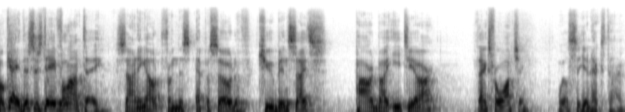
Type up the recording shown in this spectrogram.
Okay, this is Dave Vellante signing out from this episode of Cube Insights powered by ETR. Thanks for watching. We'll see you next time.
